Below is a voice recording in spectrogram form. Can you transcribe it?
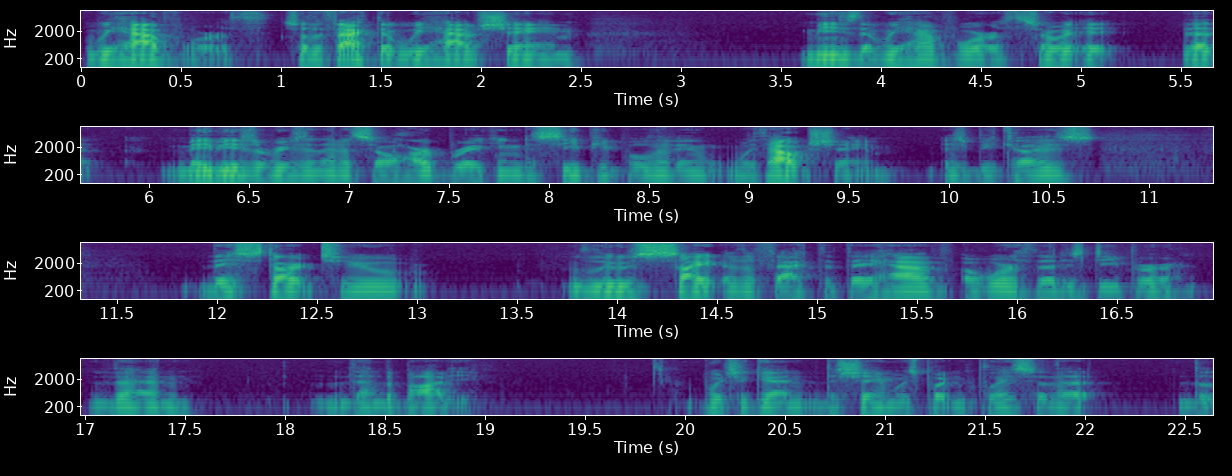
we have worth. So the fact that we have shame means that we have worth. So it that maybe is a reason that it's so heartbreaking to see people living without shame is because they start to lose sight of the fact that they have a worth that is deeper than than the body which again the shame was put in place so that the,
